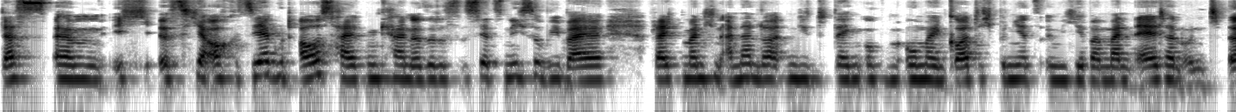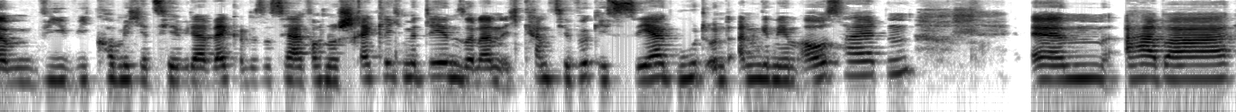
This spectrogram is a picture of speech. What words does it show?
dass ähm, ich es hier auch sehr gut aushalten kann. Also das ist jetzt nicht so wie bei vielleicht manchen anderen Leuten, die denken, oh, oh mein Gott, ich bin jetzt irgendwie hier bei meinen Eltern und ähm, wie, wie komme ich jetzt hier wieder weg? Und es ist ja einfach nur schrecklich mit denen, sondern ich kann es hier wirklich sehr gut und angenehm aushalten. Ähm, aber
